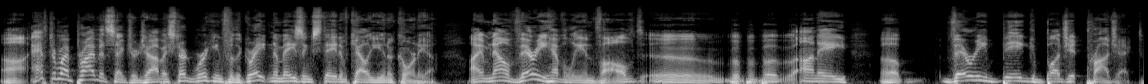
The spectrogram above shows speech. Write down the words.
Uh, after my private sector job, I started working for the great and amazing state of Cal Unicornia. I am now very heavily involved uh, b- b- b- on a uh, very big budget project.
